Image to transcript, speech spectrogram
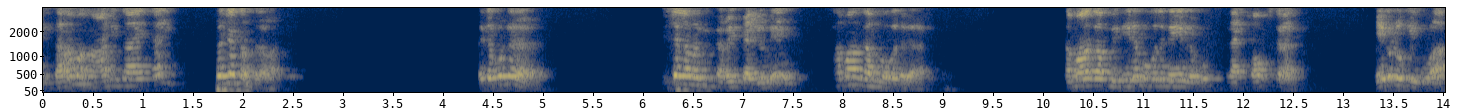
ඉතාම හානිදායකයි ප්‍රජාතන්ත්‍රවාදය. එතකොට ඉස්සෙල්ලාම අපි බැලුවේ සමාගම් මොකද කරන්නේ? සමාගම් විදිහට මොකද මේ ලොකු ප්ලැට්ෆෝම්ස් කරන්නේ? ඒගොල්ලෝ කිව්වා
